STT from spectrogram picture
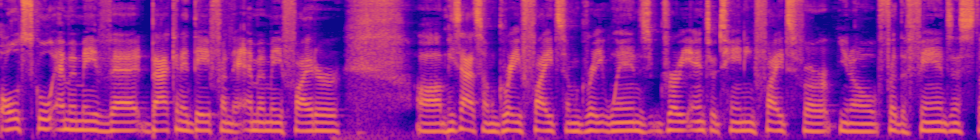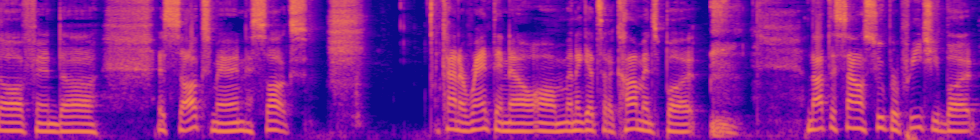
old school MMA vet back in the day from the MMA fighter. Um, he's had some great fights, some great wins, very entertaining fights for, you know, for the fans and stuff. And, uh, it sucks, man. It sucks. Kind of ranting now. Um, and I get to the comments, but not to sound super preachy, but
